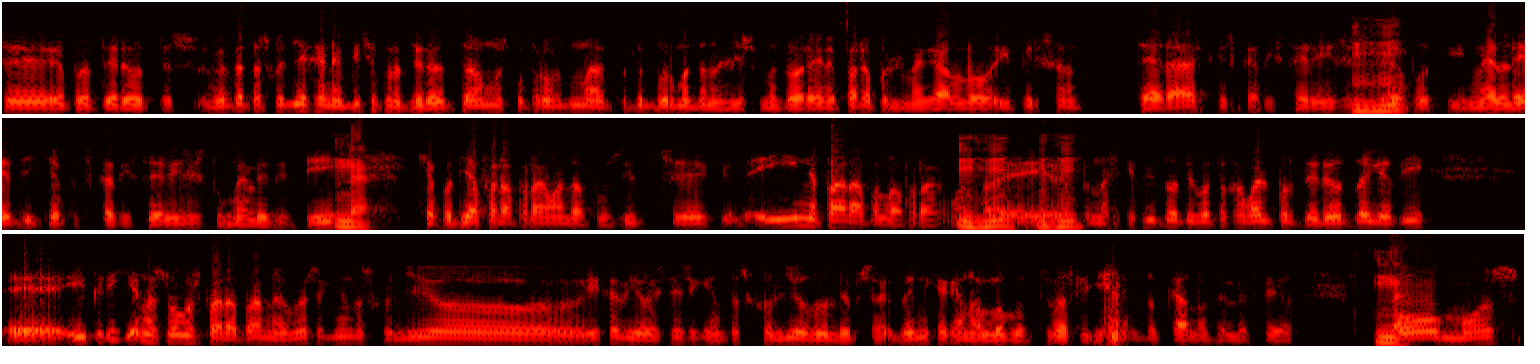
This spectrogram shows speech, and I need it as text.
ε, προτεραιότητες. Βέβαια τα σχολεία είχαν μπει σε προτεραιότητα, όμως το πρόβλημα που δεν μπορούμε να το αναλύσουμε τώρα είναι πάρα πολύ μεγάλο. Υπήρξαν τεράστιες καθυστερήσεις Μμμ. από τη μελέτη και από τις καθυστερήσεις του μελετητή Ναι. και από διάφορα πράγματα που ζήτησε. Είναι πάρα πολλά πράγματα. Μμμ, Ε, μμμ. να σκεφτείτε ότι εγώ το είχα βάλει προτεραιότητα γιατί ε, υπήρχε ένας λόγος παραπάνω. Εγώ σε εκείνο το σχολείο είχα διοριστεί σε εκείνο το σχολείο δούλεψα. Δεν είχα κανένα λόγο του Βασιλική να το κάνω τελευταίο. Ναι. Όμως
